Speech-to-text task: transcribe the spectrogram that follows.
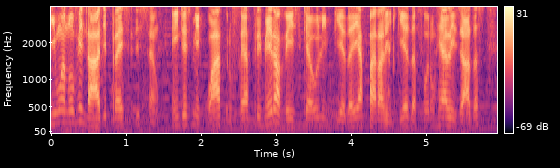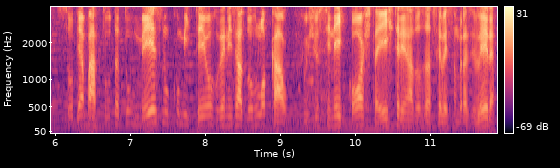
E uma novidade para essa edição. Em 2004 foi a primeira vez que a Olimpíada e a Paralimpíada foram realizadas sob a batuta do mesmo comitê organizador local. O Jucinei Costa, ex-treinador da seleção brasileira,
